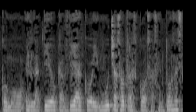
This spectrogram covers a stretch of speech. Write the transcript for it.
como el latido cardíaco y muchas otras cosas. Entonces,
